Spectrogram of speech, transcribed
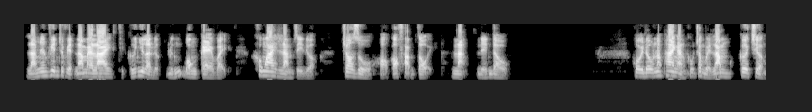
Làm nhân viên cho Việt Nam Airlines thì cứ như là được đứng bong kè vậy, không ai làm gì được, cho dù họ có phạm tội nặng đến đâu. Hồi đầu năm 2015, cơ trưởng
